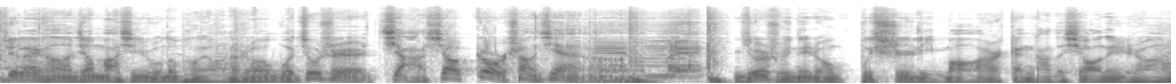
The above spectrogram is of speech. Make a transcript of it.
继续来看看叫马心如的朋友，他说：“我就是假笑够上线啊，你就是属于那种不失礼貌而尴尬的笑那是吧？”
